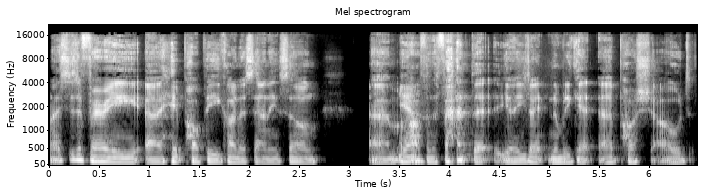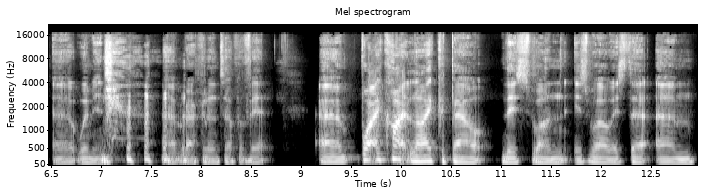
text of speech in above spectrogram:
This is a very uh, hip hoppy kind of sounding song. Um, Yeah. Apart from the fact that you know you don't normally get uh, posh old uh, women um, rapping on top of it. Um, what I quite like about this one as well is that um,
